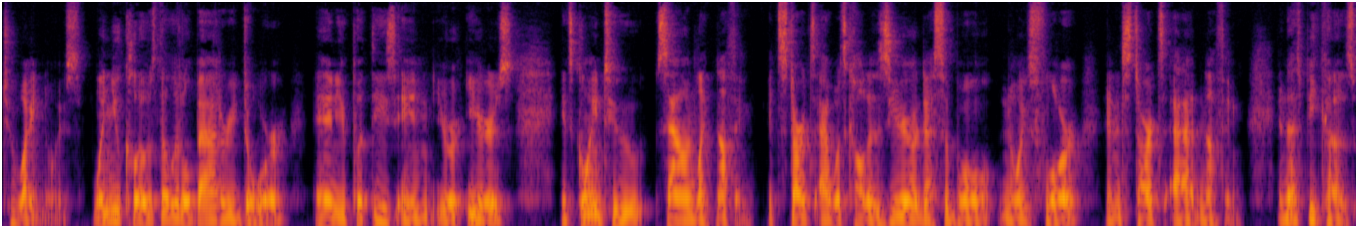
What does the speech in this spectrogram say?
to white noise. When you close the little battery door, and you put these in your ears, it's going to sound like nothing. It starts at what's called a zero decibel noise floor and it starts at nothing. And that's because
